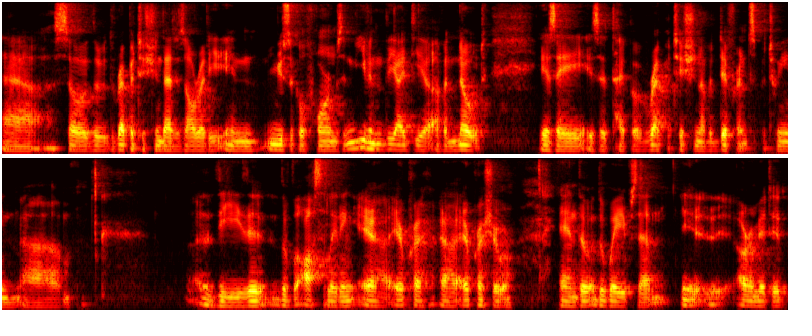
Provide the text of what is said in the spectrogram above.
Uh, so the, the, repetition that is already in musical forms, and even the idea of a note, is a is a type of repetition of a difference between um, the, the, the oscillating air, air, pre, uh, air, pressure and the, the waves that uh, are emitted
